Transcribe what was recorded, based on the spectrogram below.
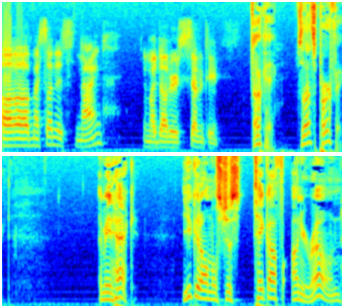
Uh, my son is nine, and my daughter is seventeen. Okay, so that's perfect. I mean, heck, you could almost just take off on your own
